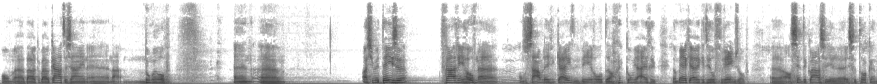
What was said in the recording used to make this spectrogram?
Om bij, bij, elkaar te zijn, nou, noem maar op. En uh, als je met deze vraag in je hoofd naar onze samenleving kijkt, de wereld, dan, kom je eigenlijk, dan merk je eigenlijk iets heel vreemds op. Uh, als Sinterklaas weer uh, is vertrokken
